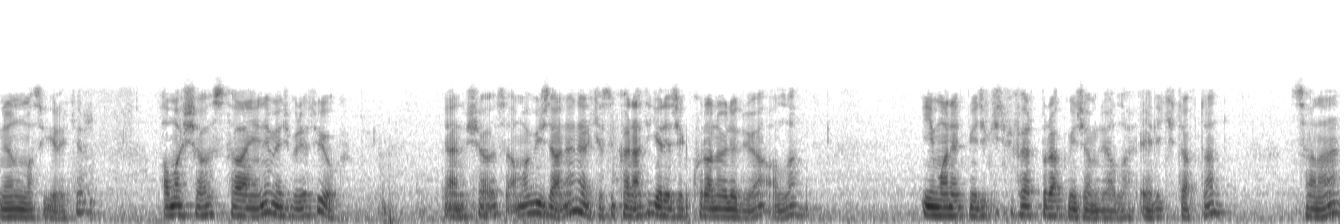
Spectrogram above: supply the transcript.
İnanılması gerekir. Ama şahıs tayini mecburiyeti yok. Yani şahıs ama vicdanen herkesin kanaati gelecek. Kur'an öyle diyor Allah. İman etmeyecek hiçbir fert bırakmayacağım diyor Allah. Ehli kitaptan sana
